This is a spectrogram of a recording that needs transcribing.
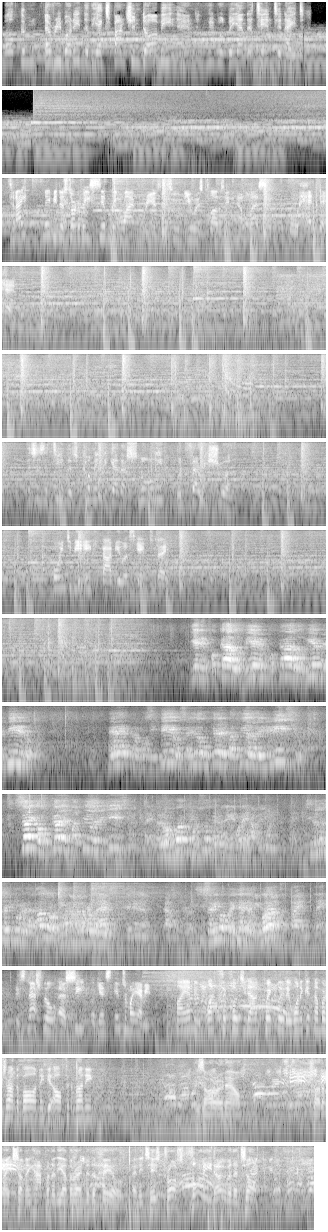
Welcome everybody to the expansion derby, and we will be entertained tonight. Tonight, maybe the start of a sibling rivalry as the two newest clubs in MLS go head to head. This is a team that's coming together slowly but very surely. Going to be a fabulous game today. Bien enfocado, bien enfocado, bien metido. Eh, propositivo, salido a buscar el partido del inicio. Salga a buscar el partido del inicio. Pero va a jugar como nosotros queremos. Si nosotros salimos relajados, nos a pasar por la It's Nashville SC against Inter Miami. Miami wants to close you down quickly. They want to get numbers around the ball and then get off and running. Pizarro now trying to make something happen at the other end of the field. And it's his cross volleyed over the top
